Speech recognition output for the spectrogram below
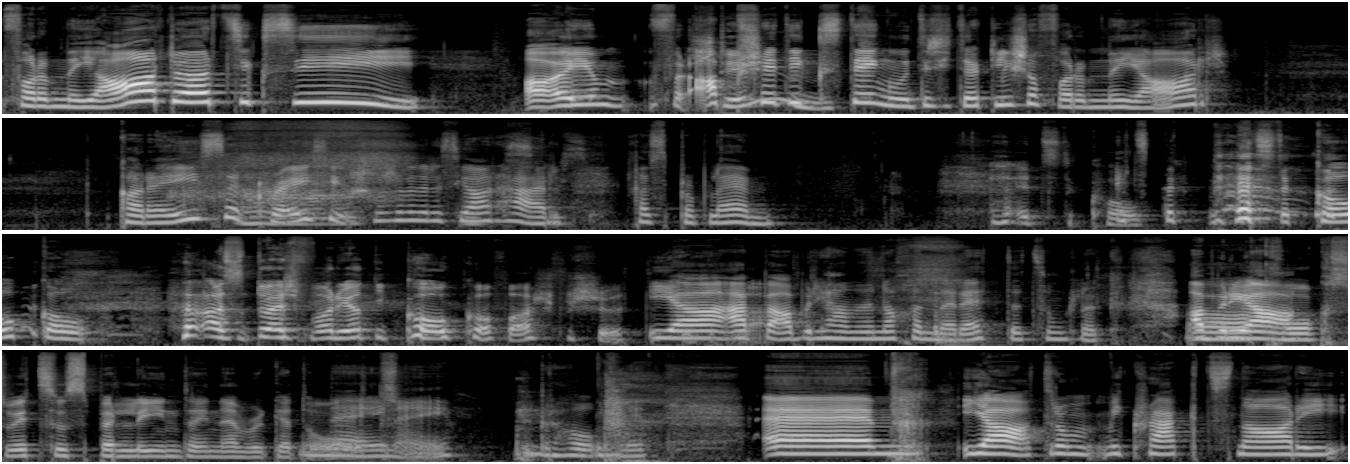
vor einem Jahr dort waren. An eurem Verabschiedungsding. Und ihr seid ja gleich schon vor einem Jahr reisen. Crazy, das ist schon wieder ein Jahr her. Kein Problem. It's the coke. It's the, it's the Coco. Also du hast vorher ja die Coco fast verschüttet. Ja, eben, aber ich konnte ihn noch retten, zum Glück. Aber Aber ja. Kokswitz aus Berlin, they never get old. Nein, nein, überhaupt nicht. ähm, ja, darum, mir crackt Nari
